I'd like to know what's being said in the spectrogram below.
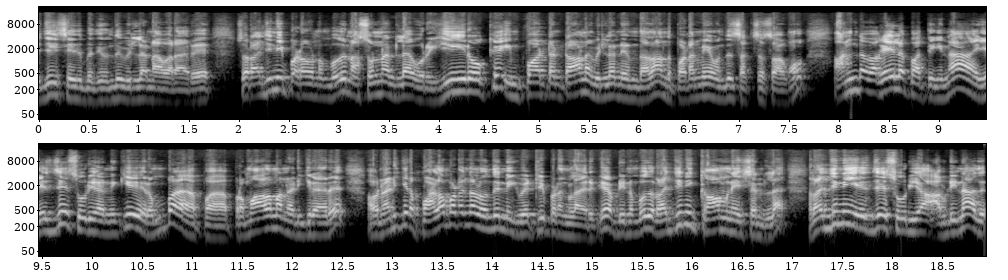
விஜய் சேதுபதி வந்து வில்லனா வராரு. ஸோ ரஜினி படம் போது நான் சொன்னேன்ல ஒரு ஹீரோக்கு இம்பார்ட்டண்ட்டான வில்லன் இருந்தால் தான் அந்த படமே வந்து சக்ஸஸ் ஆகும். அந்த வகையில் பார்த்தீங்கன்னா எஸ் ஜே சூர்யா இன்னைக்கு ரொம்ப ப பிரமாதமாக நடிக்கிறாரு. அவர் நடிக்கிற பல படங்கள் வந்து இன்னைக்கு வெற்றி படங்களாக இருக்குது அப்படின்னும் போது ரஜினி காம்பினேஷனில் ரஜினி எஸ் ஜே சூர்யா அப்படின்னா அது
